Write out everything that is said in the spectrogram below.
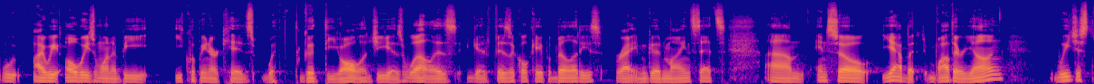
we, I, we always want to be equipping our kids with good theology as well as good physical capabilities, right, and good mindsets. Um, and so, yeah, but while they're young, we just,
